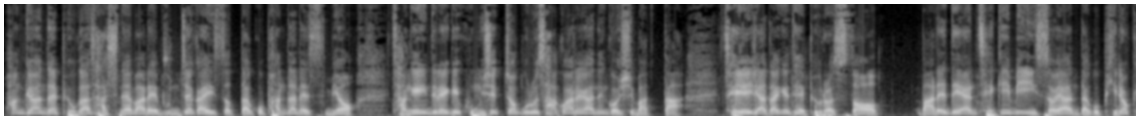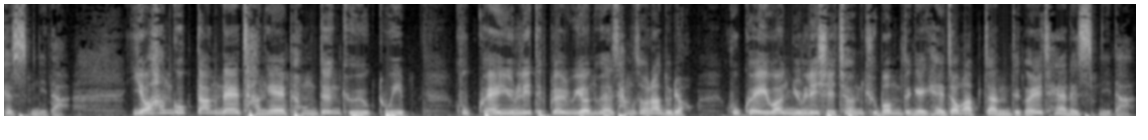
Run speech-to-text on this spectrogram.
황교안 대표가 자신의 말에 문제가 있었다고 판단했으며 장애인들에게 공식적으로 사과를 하는 것이 맞다. 제1야당의 대표로서 말에 대한 책임이 있어야 한다고 피력했습니다. 이어 한국당 내 장애 평등 교육 도입, 국회 윤리특별위원회 상설화 노력, 국회의원 윤리실천 규범 등의 개정 앞장 등을 제안했습니다.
